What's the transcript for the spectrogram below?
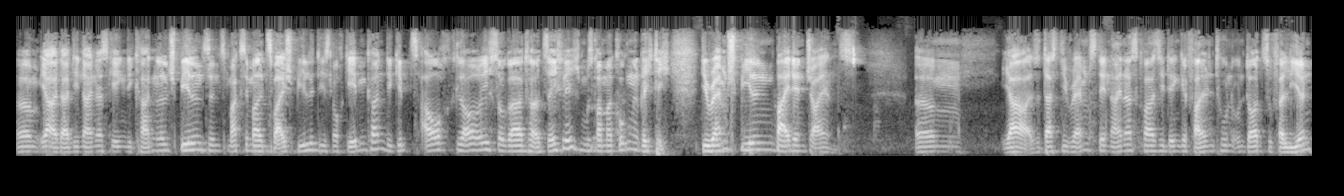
Ähm, ja, da die Niners gegen die Cardinals spielen, sind es maximal zwei Spiele, die es noch geben kann. Die gibt's auch, glaube ich, sogar tatsächlich. Ich muss gerade mal gucken. Richtig. Die Rams spielen bei den Giants. Ähm, ja, also dass die Rams den Niners quasi den Gefallen tun und dort zu verlieren.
